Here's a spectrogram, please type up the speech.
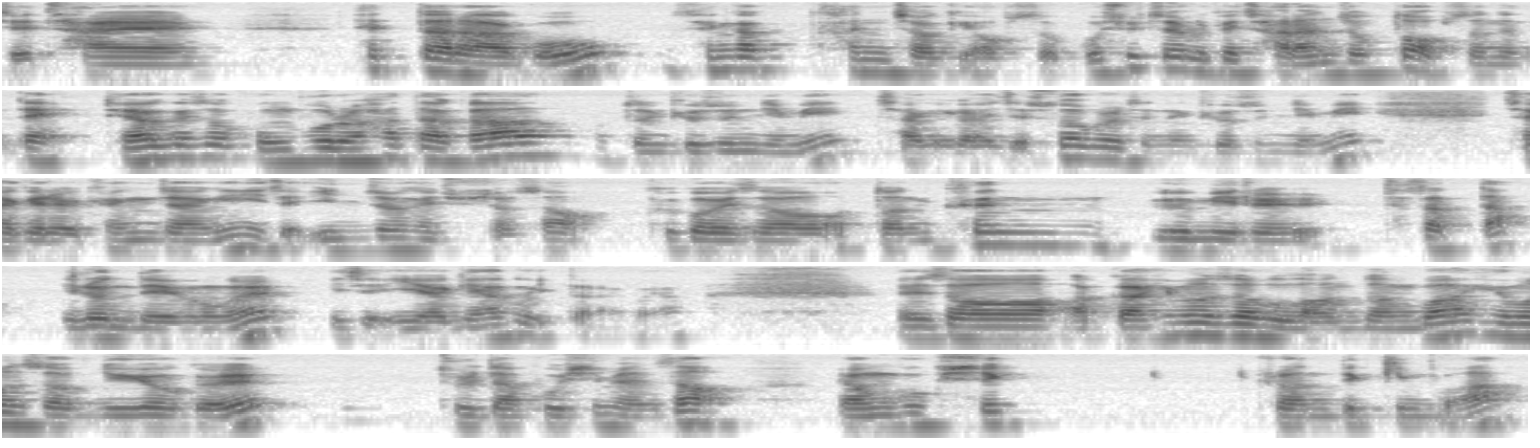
이제 잘 했다라고 생각한 적이 없었고 실제로 그렇게 잘한 적도 없었는데 대학에서 공부를 하다가 어떤 교수님이 자기가 이제 수업을 듣는 교수님이 자기를 굉장히 이제 인정해 주셔서 그거에서 어떤 큰 의미를 찾았다 이런 내용을 이제 이야기하고 있더라고요. 그래서 아까 휴먼스 오브 런던과 휴먼스 오브 뉴욕을 둘 다 보시면서 영국식 그런 느낌과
